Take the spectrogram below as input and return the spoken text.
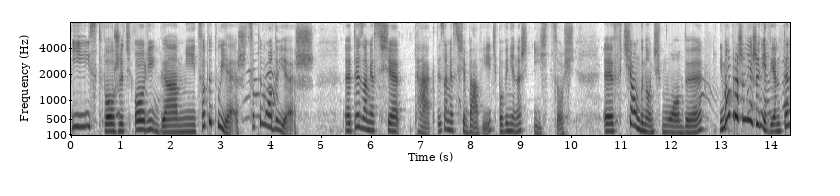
i stworzyć origami. Co ty tu jesz? Co ty młody jesz? E, Ty zamiast się, tak, ty zamiast się bawić, powinieneś iść coś wciągnąć młody. I mam wrażenie, że nie wiem, ten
